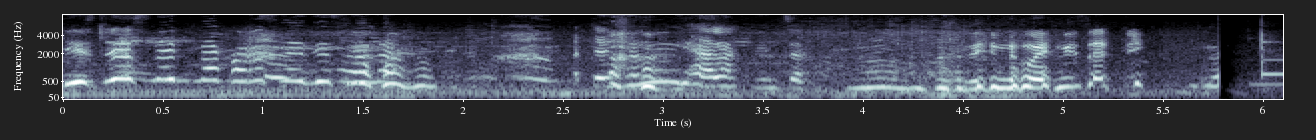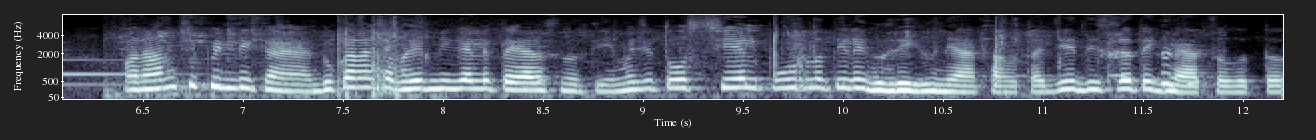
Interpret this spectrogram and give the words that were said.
दिसलेच नाहीत ना खरंच नाही दिसले लागतील पण आमची पिल्ली काय दुकानाच्या बाहेर निघायला तयारच नव्हती. म्हणजे तो सेल पूर्ण तिने घरी घेऊन यायचा होता. जे दिसलं ते घ्यायचं होतं.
